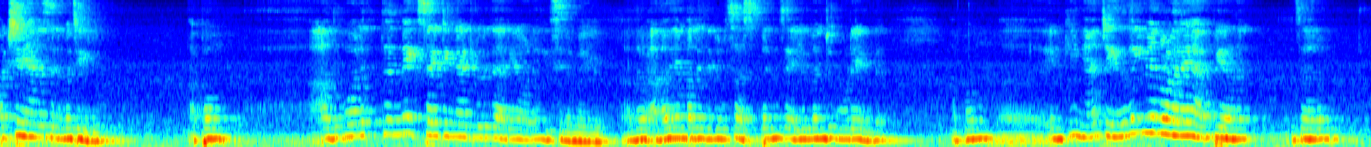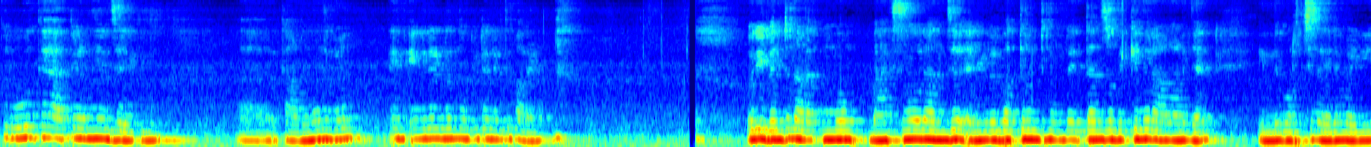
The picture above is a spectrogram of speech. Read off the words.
പക്ഷെ ഞാൻ ആ സിനിമ ചെയ്തു. അപ്പം അതുപോലെ തന്നെ എക്സൈറ്റിംഗ് ആയിട്ടുള്ളൊരു കാര്യമാണ് ഈ സിനിമയിലും അത് അതാ ഞാൻ പറഞ്ഞത് ഇതിനൊരു സസ്പെൻസ് എലിമെന്റ് കൂടെ ഉണ്ട്. അപ്പം എനിക്ക് ഞാൻ ചെയ്തതിൽ ഞാൻ വളരെ ഹാപ്പിയാണ് സാറും ഒക്കെ ഹാപ്പിയാണെന്ന് ഞാൻ വിചാരിക്കുന്നു. കാണുന്ന നിങ്ങളും എങ്ങനെയുണ്ടെന്ന് നോക്കിയിട്ട് എന്റെ അടുത്ത് പറയണം. ഒരു ഇവന്റ് നടക്കുമ്പോൾ മാക്സിമം ഒരു അഞ്ച് അല്ലെങ്കിൽ ഒരു പത്ത് മിനിറ്റ് മുമ്പ് എത്താൻ ശ്രമിക്കുന്ന ഒരാളാണ് ഞാൻ. ഇന്ന് കുറച്ച് നേരം വഴി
